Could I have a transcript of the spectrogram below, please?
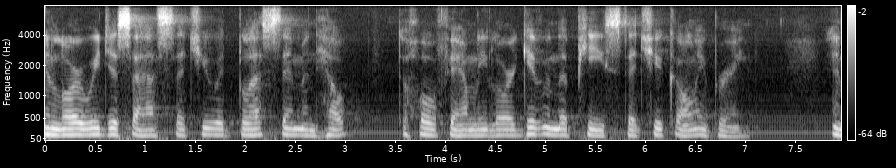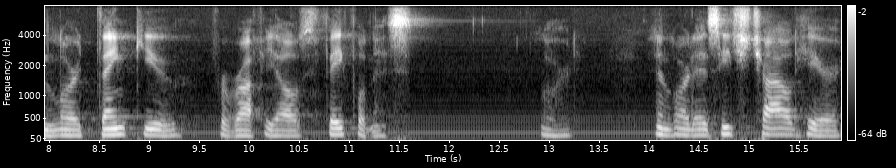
And Lord, we just ask that you would bless them and help the whole family, Lord. Give them the peace that you can only bring. And Lord, thank you for Raphael's faithfulness, Lord. And Lord, as each child here,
